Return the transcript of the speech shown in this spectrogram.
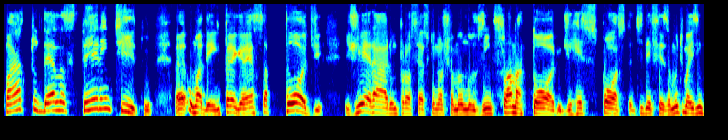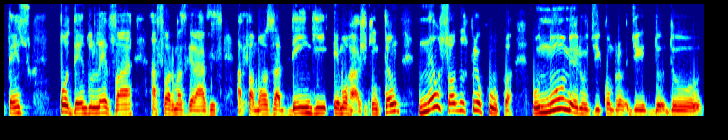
fato delas terem tido uh, uma dengue pregressa pode gerar um processo que nós chamamos inflamatório, de resposta, de defesa muito mais intenso, podendo levar a formas graves, a famosa dengue hemorrágica. Então, não só nos preocupa o número de, de do, do,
